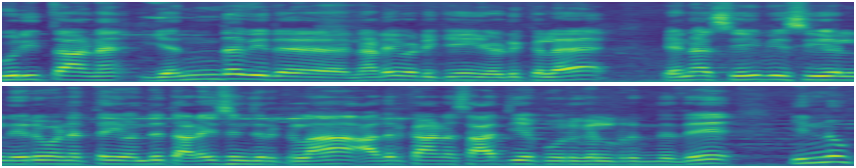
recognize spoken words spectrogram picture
குறித்தான எந்தவித நடவடிக்கையும் எடுக்கலை. ஏன்னா சிபிசிஎல் நிறுவனத்தை வந்து தடை செஞ்சுருக்கலாம். அதற்கான சாத்தியக்கூறுகள் இருந்தது. இன்னும்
